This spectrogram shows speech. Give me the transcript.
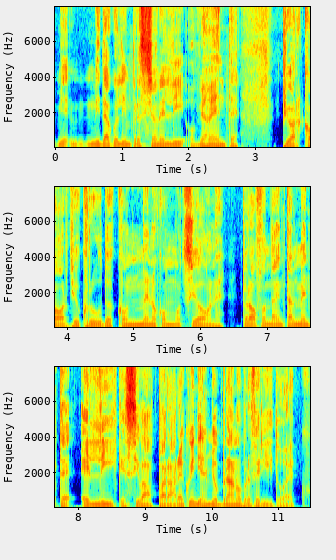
mi, mi dà quell'impressione lì, ovviamente, più hardcore, più crudo e con meno commozione. Però fondamentalmente è lì che si va a parare, quindi è il mio brano preferito, ecco.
